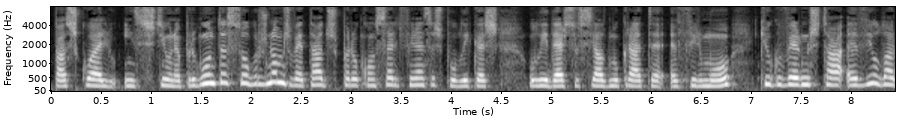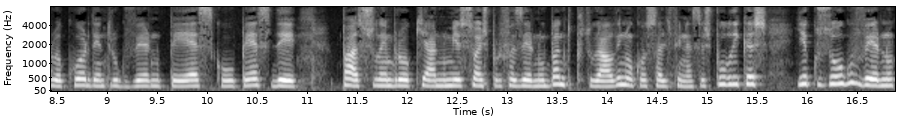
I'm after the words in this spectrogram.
Passos Coelho insistiu na pergunta sobre os nomes vetados para o Conselho de Finanças Públicas. O líder social-democrata afirmou que o Governo está a violar o acordo entre o Governo PS com o PSD. Passos lembrou que há nomeações por fazer no Banco de Portugal e no Conselho de Finanças Públicas e acusou o governo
